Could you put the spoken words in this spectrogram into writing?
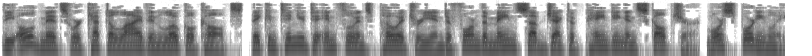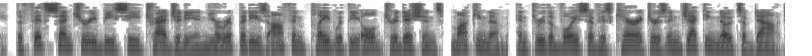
The old myths were kept alive in local cults, they continued to influence poetry and to form the main subject of painting and sculpture. More sportingly, the 5th century BC tragedian Euripides often played with the old traditions, mocking them, and through the voice of his characters injecting notes of doubt.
